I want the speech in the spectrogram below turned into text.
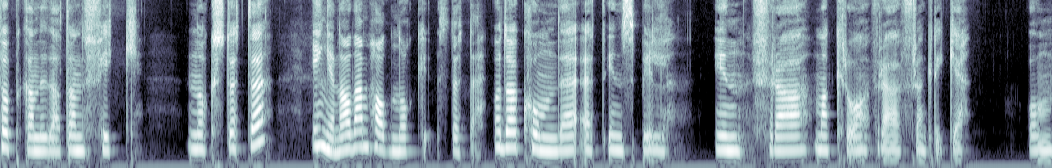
toppkandidatene fikk nok støtte, Ingen av dem hadde nok støtte. og da kom det et innspill inn fra Macron fra Frankrike om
